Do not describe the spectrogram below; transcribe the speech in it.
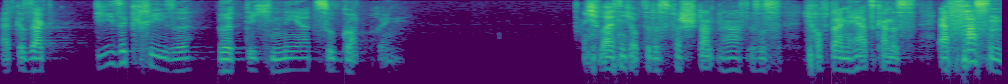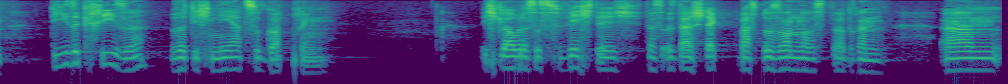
Er hat gesagt, diese Krise wird dich näher zu Gott bringen. Ich weiß nicht, ob du das verstanden hast. Ist, ich hoffe, dein Herz kann es erfassen. Diese Krise wird dich näher zu Gott bringen. Ich glaube, das ist wichtig, das da steckt was Besonderes da drin. Ähm,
